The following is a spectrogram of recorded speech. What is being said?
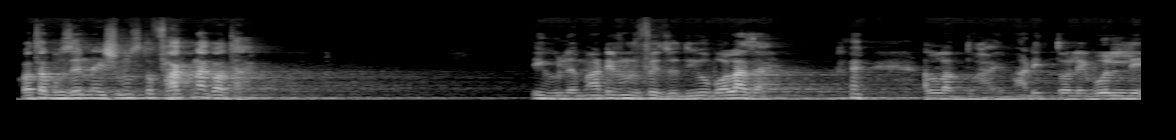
কথা বুঝেন না, এই সমস্ত ফাঁকনা কথা। এগুলা মাটির উর্ফে যদিও বলা যায়। আল্লাহ দোহাই মাটির তলে বললে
